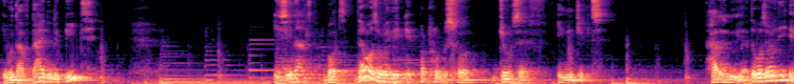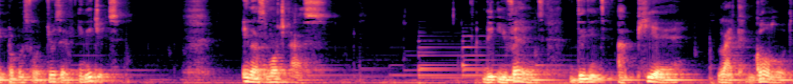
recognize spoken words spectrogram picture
he would have died in the pit. You see that? But there was already a purpose for Joseph in Egypt. Hallelujah. There was already a purpose for Joseph in Egypt. Inasmuch as the event didn't appear like God,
